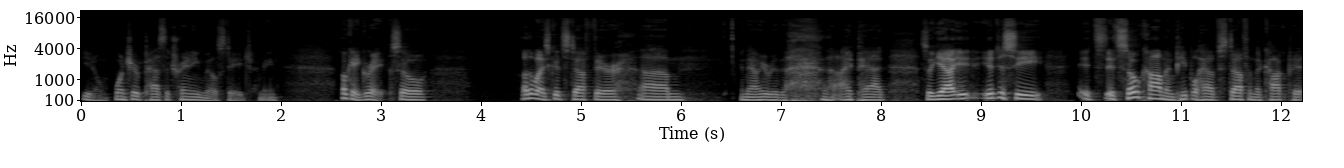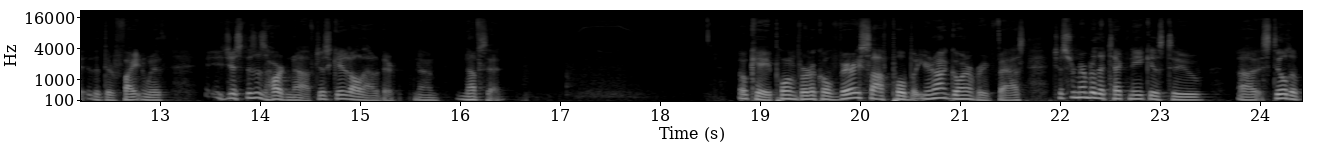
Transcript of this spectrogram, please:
you know, once you're past the training wheel stage, I mean. Okay, great. So, otherwise, good stuff there. Um, and now here with the, iPad. So yeah, you, just see it's it's so common. People have stuff in the cockpit that they're fighting with it just this is hard enough. Just get it all out of there. No, enough said. Okay, pulling vertical, very soft pull, but you're not going very fast. Just remember the technique is to uh, still to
